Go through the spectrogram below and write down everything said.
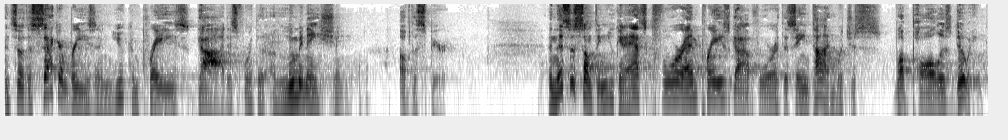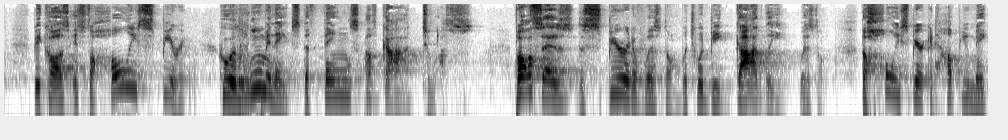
And so, the second reason you can praise God is for the illumination of the Spirit. And this is something you can ask for and praise God for at the same time, which is what Paul is doing, because it's the Holy Spirit who illuminates the things of God to us. Paul says the spirit of wisdom, which would be godly wisdom. The Holy Spirit can help you make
